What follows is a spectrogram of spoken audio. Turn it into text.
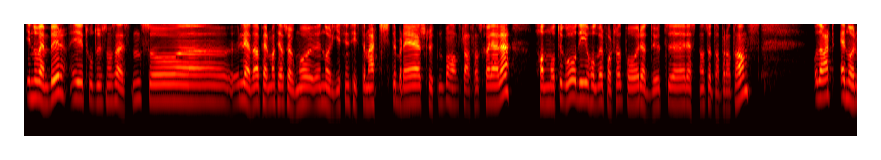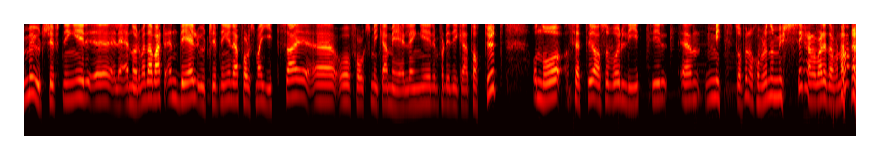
i november i 2016 så uh, leda Per-Mathias Høgmo Norge i sin siste match. Det ble slutten på hans landslagskarriere. Han måtte gå, og de holder vel fortsatt på å rydde ut resten av støtteapparatet hans. Og det har vært enorme utskiftninger, eh, eller enorme, det har vært en del utskiftninger. Det er folk som har gitt seg, eh, og folk som ikke er med lenger fordi de ikke er tatt ut. Og nå setter vi altså vår lit til en midtstopper. Nå kommer det noe musikk. Hva er dette for noe?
